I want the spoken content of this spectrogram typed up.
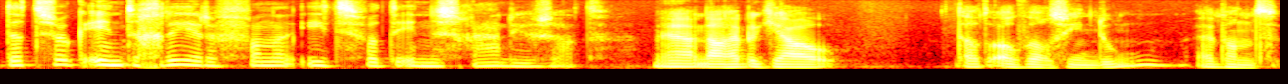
dat is ook integreren van iets wat in de schaduw zat. Ja, nou heb ik jou dat ook wel zien doen. Want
